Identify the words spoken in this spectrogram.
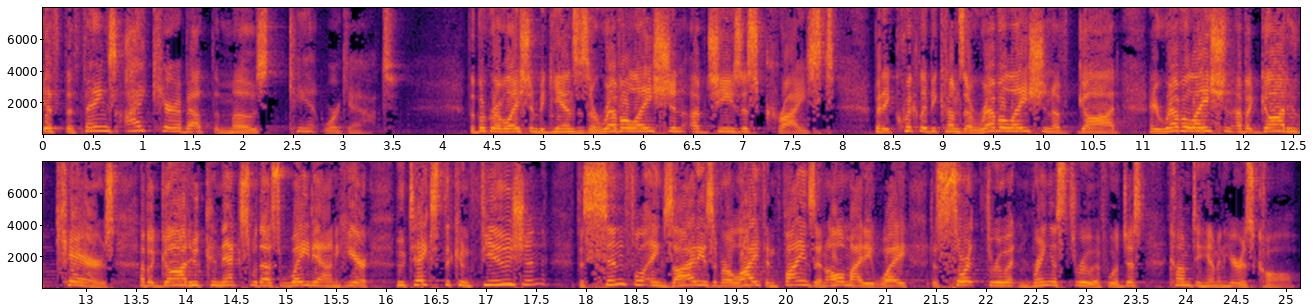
if the things I care about the most can't work out. The book of Revelation begins as a revelation of Jesus Christ, but it quickly becomes a revelation of God, a revelation of a God who cares, of a God who connects with us way down here, who takes the confusion, the sinful anxieties of our life, and finds an almighty way to sort through it and bring us through if we'll just come to Him and hear His call.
